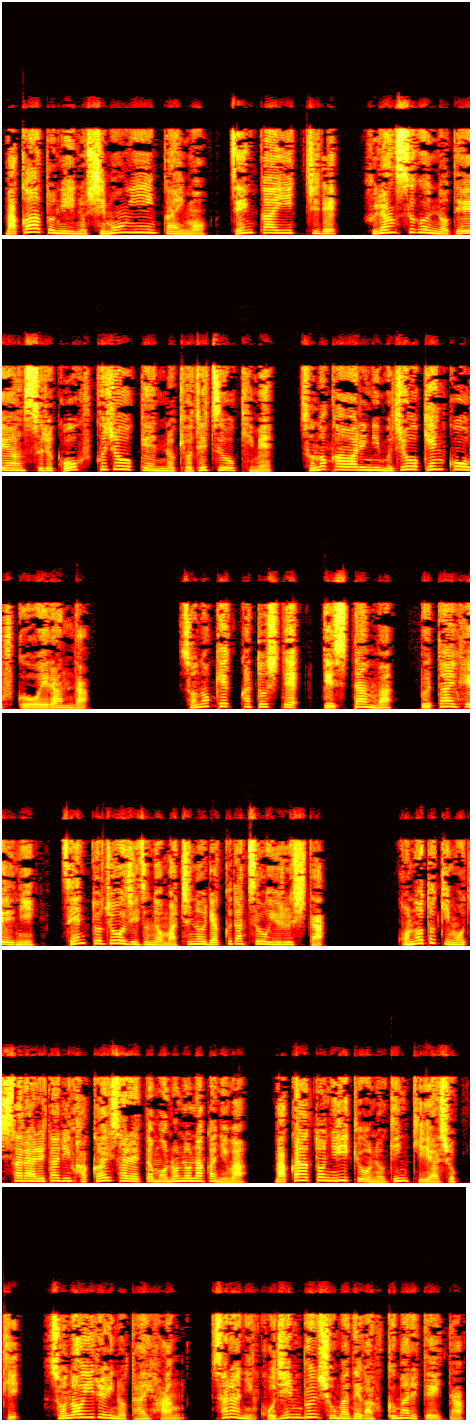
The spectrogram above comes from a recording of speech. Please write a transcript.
マカートニーの諮問委員会も全会一致でフランス軍の提案する降伏条件の拒絶を決め、その代わりに無条件降伏を選んだ。その結果としてデスタンは部隊兵にセントジョージズの町の略奪を許した。この時持ち去られたり破壊されたものの中には、マカートニー教の銀器や食器、その衣類の大半、さらに個人文書までが含まれていた。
